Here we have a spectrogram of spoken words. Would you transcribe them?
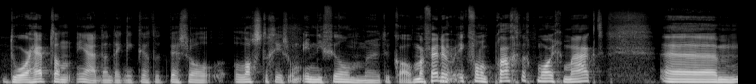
door hebt, dan, ja, dan denk ik dat het best wel lastig is om in die film te komen. Maar verder, Ja. ik vond hem prachtig, mooi gemaakt. Ehm,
